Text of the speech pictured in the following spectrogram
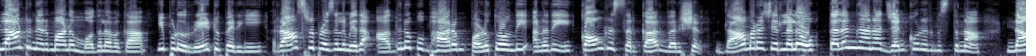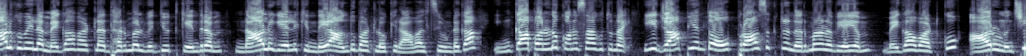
ప్లాంట్ నిర్మాణం మొదలవక ఇప్పుడు రేటు పెరిగి రాష్ట్ర ప్రజల మీద అదనపు భారం పడుతోంది అన్నది కాంగ్రెస్ సర్కార్ వెర్షన్. దామరచెర్లలో తెలంగాణ జెన్కో నిర్మిస్తున్న నాలుగు వేల మెగావాట్ల థర్మల్ విద్యుత్ కేంద్రం నాలుగేళ్ళ కిందే అందుబాటులోకి రావాల్సి ఉండగా ఇంకా పనులు కొనసాగుతున్నాయి. ఈ జాప్యంతో ప్రాజెక్టు నిర్మాణ వ్యయం మెగావాట్కు ఆరు నుంచి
